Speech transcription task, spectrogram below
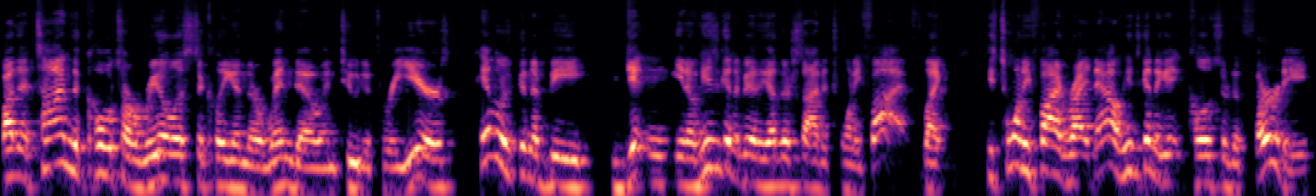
by the time the Colts are realistically in their window in two to three years, Taylor's going to be getting, you know, he's going to be on the other side of 25. Like he's 25 right now, he's going to get closer to 30.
